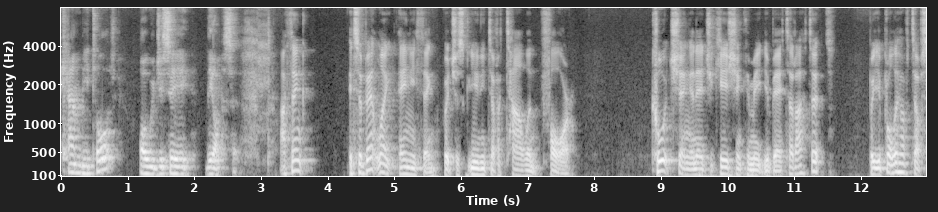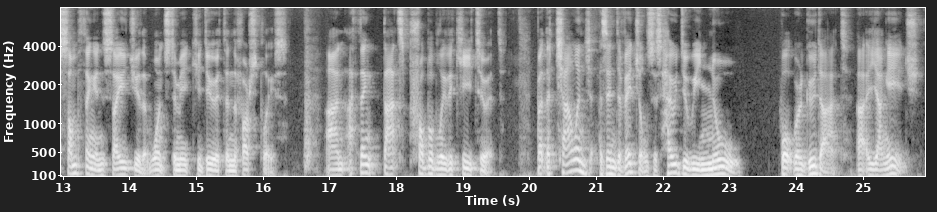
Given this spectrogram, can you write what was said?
can be taught, or would you say the opposite? I think it's a bit like anything, which is you need to have a talent for. Coaching and education can make you better at it, but you probably have to have something inside you that wants to make you do it in the first place. And I think that's probably the key to it. But the challenge as individuals is how do we know what we're good at at a young age?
